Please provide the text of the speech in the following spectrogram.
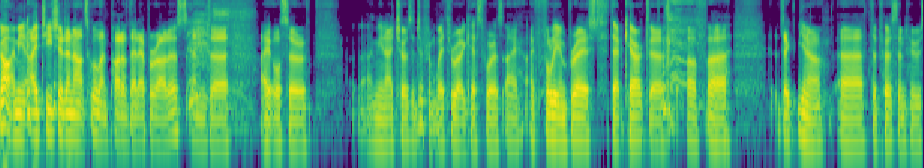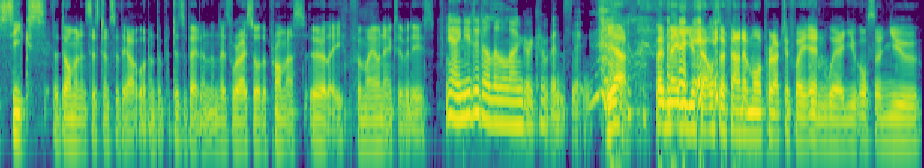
No, I mean, I teach at an art school. I'm part of that apparatus. And uh, I also, I mean, I chose a different way through, I guess, whereas I, I fully embraced that character of, uh, the, you know, uh, the person who seeks the dominant systems of the art world and to participate in them. That's where I saw the promise early for my own activities. yeah, I needed a little longer convincing. Yeah, but maybe you also found a more productive way in where you also knew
